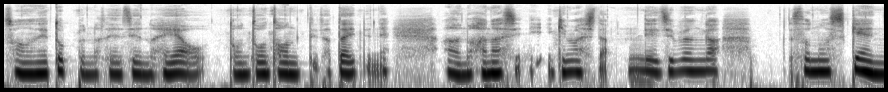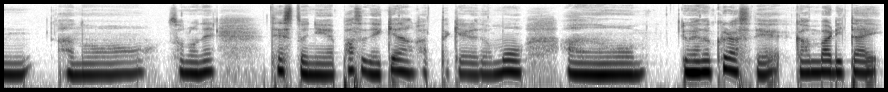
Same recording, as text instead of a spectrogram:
そのねトップの先生の部屋をトントントンって叩いてねあの話しに行きました。で自分がその試験あの、そのねテストにパスできなかったけれどもあの、上のクラスで頑張りたい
